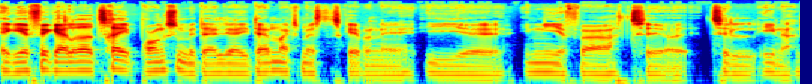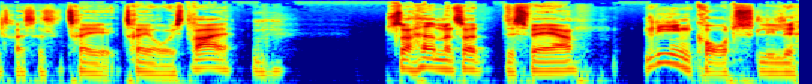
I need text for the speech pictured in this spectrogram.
AGF fik allerede tre bronzemedaljer i Danmarksmesterskaberne i, øh, i 49 til, til 51, altså tre, tre år i streg. Mhm. Så havde man så desværre lige en kort lille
